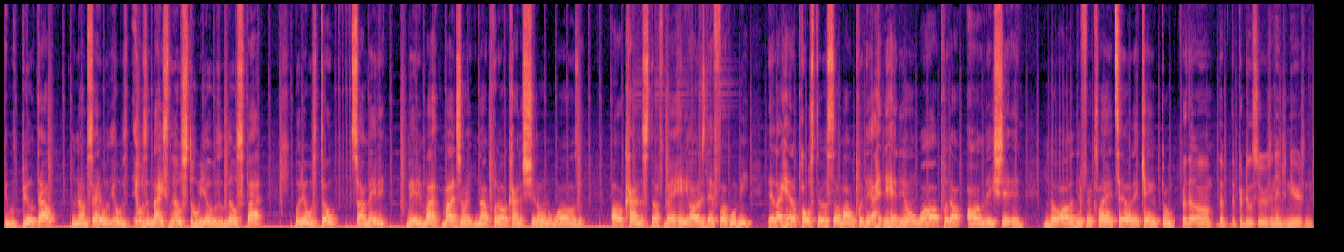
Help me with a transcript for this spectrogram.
It was built out, you know what I'm saying? It was it was it was a nice little studio, it was a little spot, but it was dope. So I made it made it my my joint. You know, I put all kind of shit on the walls and all kind of stuff, man. Any artists that fuck with me, that like had a poster or something, I would put had, they had their own wall. Put up all of their shit and you know all the different clientele that came through. For the um the the producers and engineers and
